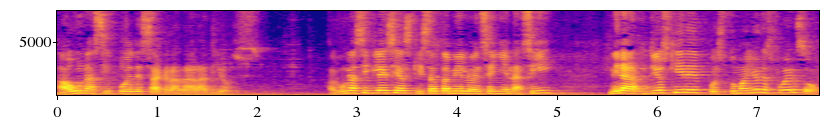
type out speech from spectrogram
aún así puedes agradar a Dios. Algunas iglesias quizá también lo enseñen así. Mira, Dios quiere pues tu mayor esfuerzo.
